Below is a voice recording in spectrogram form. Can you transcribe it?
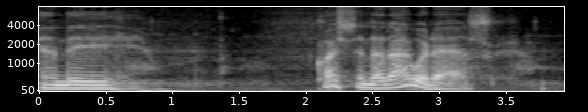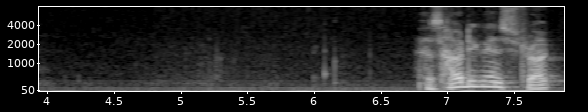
And the question that I would ask is how do you instruct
